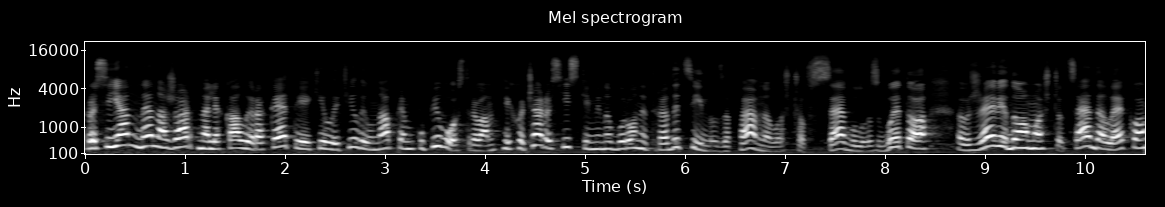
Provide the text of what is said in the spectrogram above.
Росіян не на жарт налякали ракети, які летіли у напрямку півострова. І хоча російське міноборони традиційно запевнило, що все було збито, вже відомо, що це далеко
